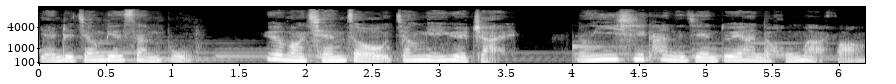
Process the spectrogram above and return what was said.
沿着江边散步。越往前走，江面越窄，能依稀看得见对岸的红瓦房。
